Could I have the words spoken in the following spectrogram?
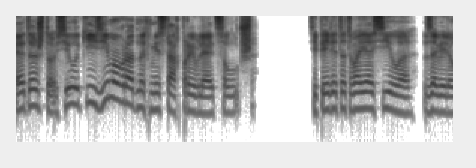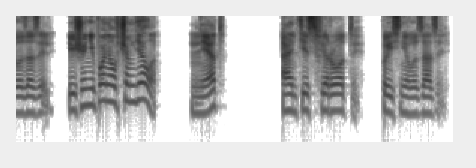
Это что, сила Кизима в родных местах проявляется лучше?» «Теперь это твоя сила», — заверила Зазель. «Еще не понял, в чем дело?» «Нет». «Антисфероты», — пояснила Зазель.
